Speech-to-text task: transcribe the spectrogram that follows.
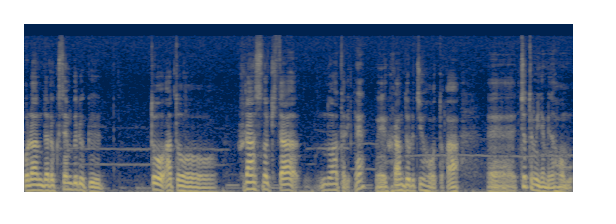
オランダルクセンブルクとあとフランスの北の辺りね、えフランドル地方とか、えー、ちょっと南の方も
